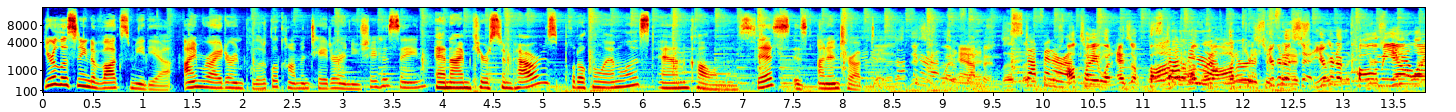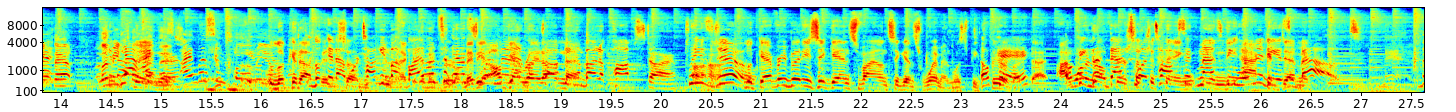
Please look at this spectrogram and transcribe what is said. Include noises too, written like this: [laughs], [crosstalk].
You're listening to Vox Media. I'm writer and political commentator Anushay Hossain. And I'm Kirsten Powers, political analyst and columnist. This is Uninterrupted. This is what happens. Stop interrupting. I'll tell you what. As a father Stop of daughters, you're gonna you're gonna call me You know out like that. Let me Yeah, tell I, you this. I listen to you. Look it up. Look it up. We're talking about violence against Maybe women. I'll get and right we're talking that. about a pop star. Please Uh-huh. do. Look, everybody's against violence against women. Let's be clear okay. about that. I okay, want to know if there's That's such what a thing toxic in the masculinity is academic. about.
